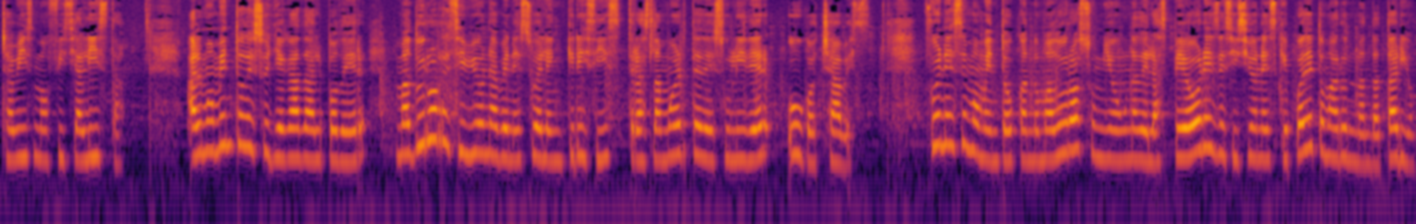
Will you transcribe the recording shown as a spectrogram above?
chavismo oficialista. Al momento de su llegada al poder, Maduro recibió una Venezuela en crisis tras la muerte de su líder Hugo Chávez. Fue en ese momento cuando Maduro asumió una de las peores decisiones que puede tomar un mandatario,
